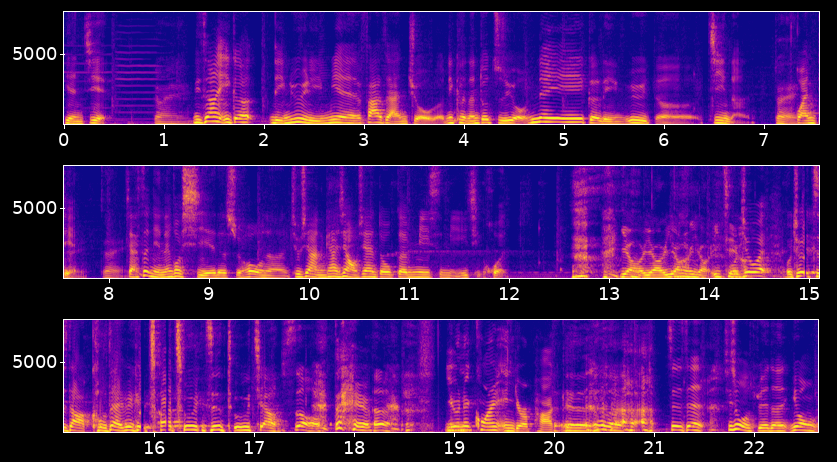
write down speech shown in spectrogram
眼界。对你这样一个领域里面发展久了，你可能都只有那个领域的技能、对观点。对，假设你能够斜的时候呢，就像你看，像我现在都跟 Miss 米一起混，有有有有，一起我就会我就会知道口袋里面可以抓出一只独角兽。对，Unicorn in your pocket。这这，其实我觉得用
